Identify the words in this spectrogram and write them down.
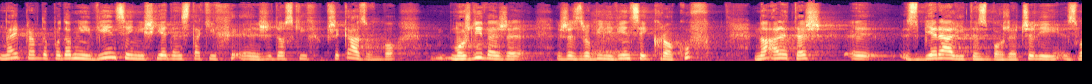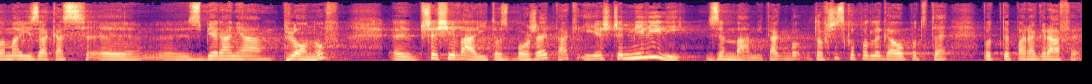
najprawdopodobniej więcej niż jeden z takich e, żydowskich przykazów, bo możliwe, że, że zrobili więcej kroków, no ale też e, zbierali te zboże, czyli złamali zakaz e, zbierania plonów, przesiewali to zboże tak, i jeszcze mielili zębami, tak, bo to wszystko podlegało pod te, pod te paragrafy.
